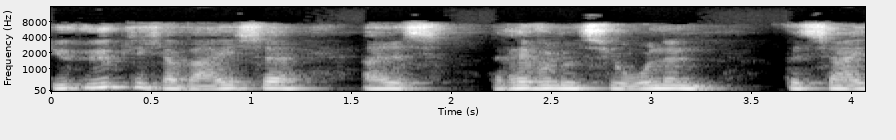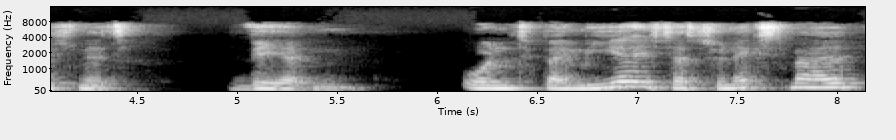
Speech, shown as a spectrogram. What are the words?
die üblicherweise als Revolutionen bezeichnet werden. Und bei mir ist das zunächst mal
